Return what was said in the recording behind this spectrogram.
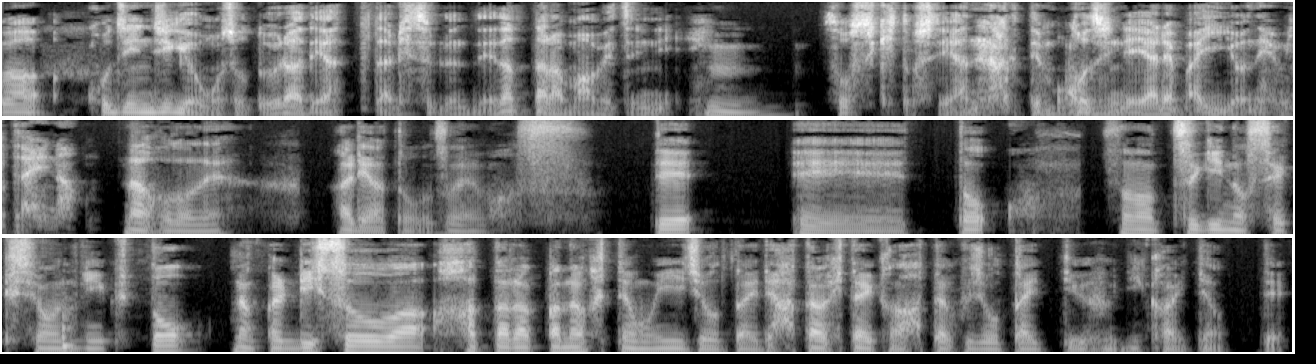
は個人事業もちょっと裏でやってたりするんで、だったらまあ別にうん。組織としてやんなくても個人でやればいいよね、みたいな。なるほどね。ありがとうございます。で、えーっと、その次のセクションに行くと、なんか理想は働かなくてもいい状態で働きたいから働く状態っていう風に書いてあって。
